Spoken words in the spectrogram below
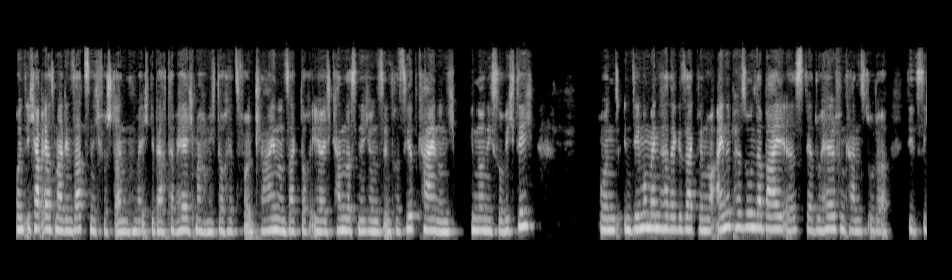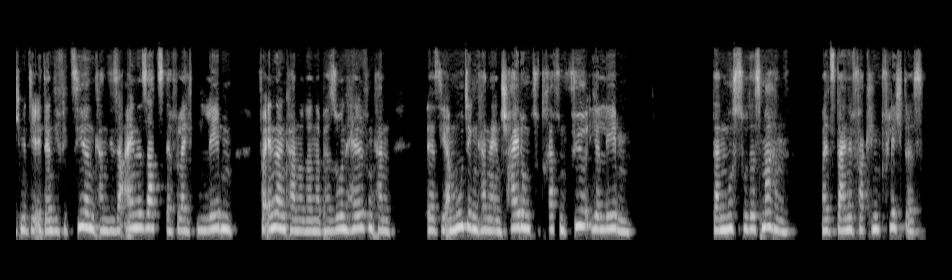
Und ich habe erstmal den Satz nicht verstanden, weil ich gedacht habe, hey, ich mache mich doch jetzt voll klein und sag doch eher, ich kann das nicht und es interessiert keinen und ich bin noch nicht so wichtig. Und in dem Moment hat er gesagt, wenn nur eine Person dabei ist, der du helfen kannst oder die sich mit dir identifizieren kann, dieser eine Satz, der vielleicht ein Leben verändern kann oder einer Person helfen kann, äh, sie ermutigen kann, eine Entscheidung zu treffen für ihr Leben, dann musst du das machen, weil es deine fucking Pflicht ist.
